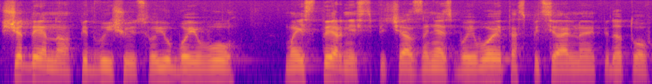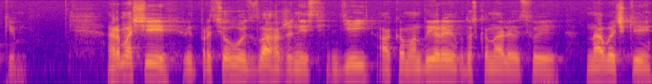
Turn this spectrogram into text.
щоденно підвищують свою бойову майстерність під час занять бойової та спеціальної підготовки. Гармаші відпрацьовують злагодженість дій, а командири вдосконалюють свої навички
